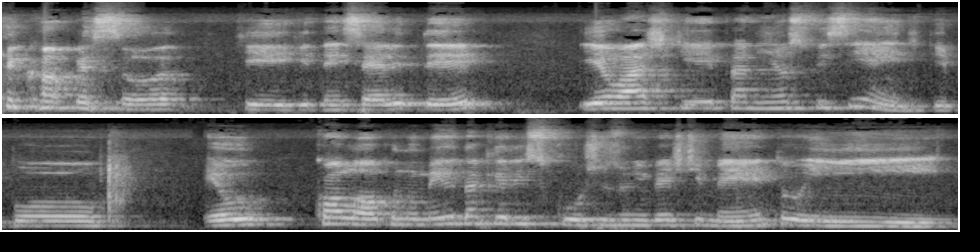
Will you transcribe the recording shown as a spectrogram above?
com a pessoa que, que tem CLT e eu acho que para mim é o suficiente. Tipo, eu coloco no meio daqueles custos um investimento em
